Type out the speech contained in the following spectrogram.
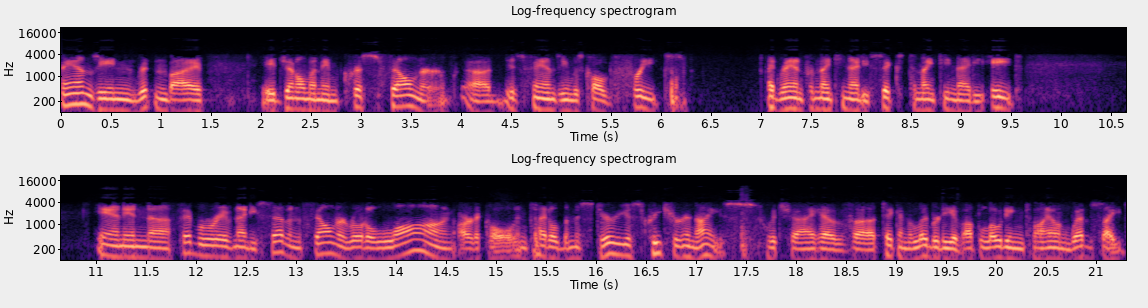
fanzine written by a gentleman named Chris Fellner. Uh, his fanzine was called Freaks. It ran from 1996 to 1998. And in uh, February of 97, Fellner wrote a long article entitled The Mysterious Creature in Ice, which I have uh, taken the liberty of uploading to my own website,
